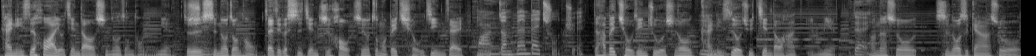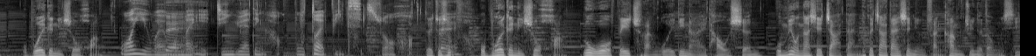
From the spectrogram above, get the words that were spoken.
凯尼斯后来有见到史诺总统一面，就是史诺总统在这个事件之后，史诺总统被囚禁在，准备被处决。对，他被囚禁住的时候，凯尼斯有去见到他一面。对，然后那时候史诺是跟他说：“我不会跟你说谎。”我以为我们已经约定好不对彼此说谎。对，就是我不会跟你说谎。如果我有飞船，我一定拿来逃生。我没有那些炸弹，那个炸弹是你们反抗军的东西。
